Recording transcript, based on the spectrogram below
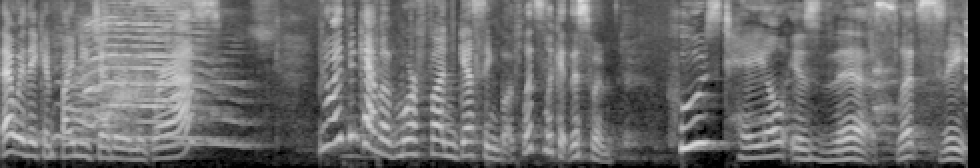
That way they can find each other in the grass. You know, I think I have a more fun guessing book. Let's look at this one. Whose tail is this? Let's see.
